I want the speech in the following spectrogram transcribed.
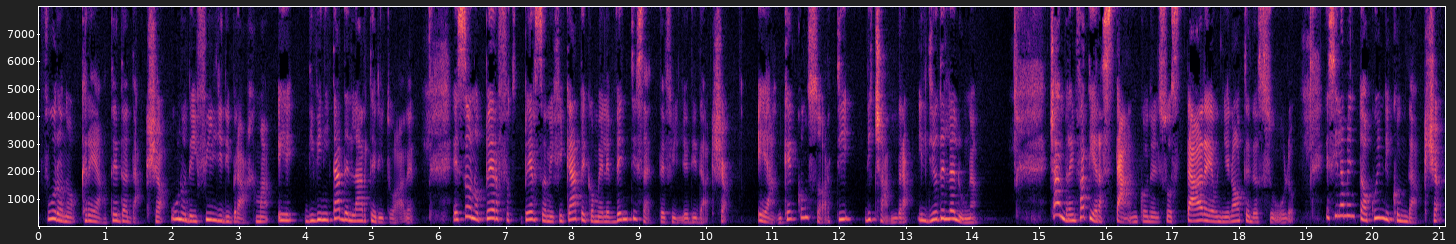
furono create da Daksha, uno dei figli di Brahma e divinità dell'arte rituale, e sono perf- personificate come le 27 figlie di Daksha e anche consorti di Chandra, il dio della luna. Chandra infatti era stanco nel suo stare ogni notte da solo e si lamentò quindi con Daksha,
